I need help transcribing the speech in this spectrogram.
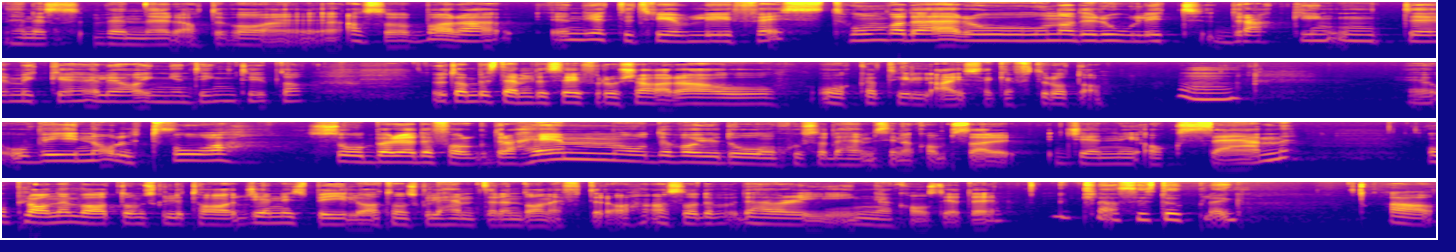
hennes vänner att det var eh, alltså bara en jättetrevlig fest. Hon var där och hon hade roligt, drack in- inte mycket, eller ja, ingenting typ då. Utan bestämde sig för att köra och åka till Isaac efteråt då. Eh, Och vid 02 så började folk dra hem och det var ju då hon skjutsade hem sina kompisar Jenny och Sam. Och planen var att de skulle ta Jennys bil och att hon skulle hämta den dagen efter då. Alltså det, det här var ju inga konstigheter. Klassiskt upplägg. Ja.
